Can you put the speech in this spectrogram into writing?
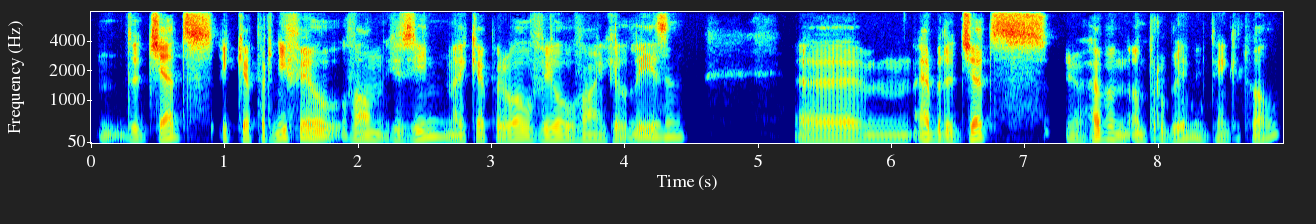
de Jets, ik heb er niet veel van gezien, maar ik heb er wel veel van gelezen. Uh, hebben de Jets hebben een probleem? Ik denk het wel.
